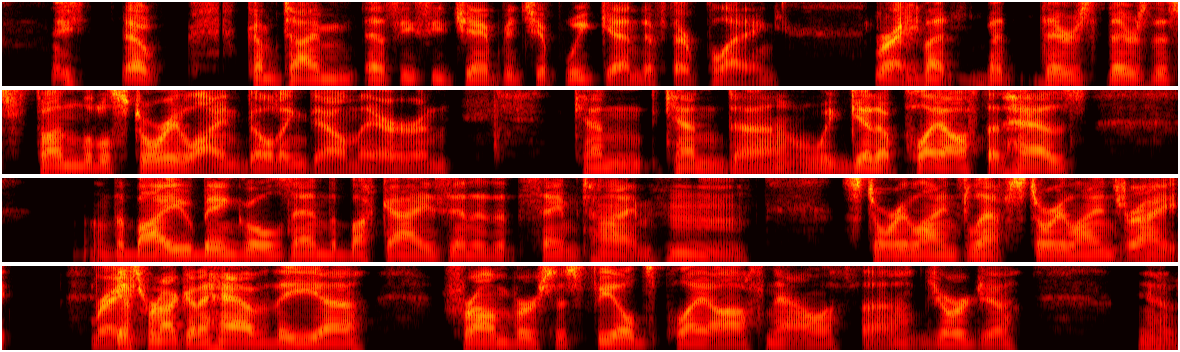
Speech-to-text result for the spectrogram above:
you know, come time SEC championship weekend if they're playing. Right. But but there's there's this fun little storyline building down there, and can can uh, we get a playoff that has the Bayou Bengals and the Buckeyes in it at the same time? Hmm. Storylines left, storylines right. right. Guess we're not going to have the uh, Fromm versus Fields playoff now with uh, Georgia, you know,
